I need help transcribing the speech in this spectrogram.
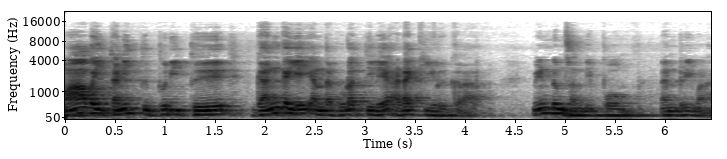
மாவை தனித்து பிரித்து கங்கையை அந்த குடத்திலே அடக்கியிருக்கிறார். மீண்டும் சந்திப்போம். நன்றி வணக்கம்.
